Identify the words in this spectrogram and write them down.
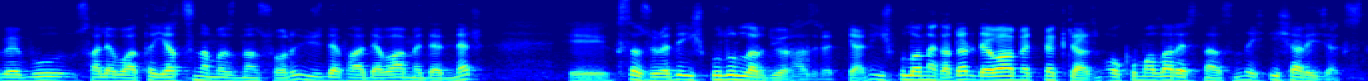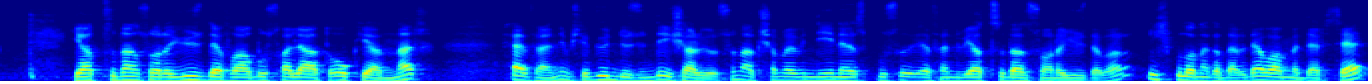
Ve bu salavata yatsı namazından sonra yüz defa devam edenler e, kısa sürede iş bulurlar diyor Hazret. Yani iş bulana kadar devam etmek lazım. Okumalar esnasında işte iş arayacaksın. Yatsıdan sonra yüz defa bu salatı okuyanlar efendim işte gündüzünde iş arıyorsun. Akşam evinde yine bu efendim yatsıdan sonra yüz defa iş bulana kadar devam ederse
